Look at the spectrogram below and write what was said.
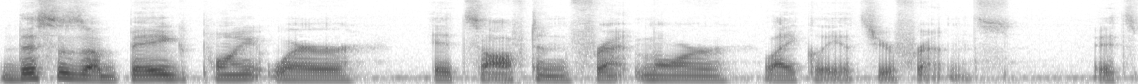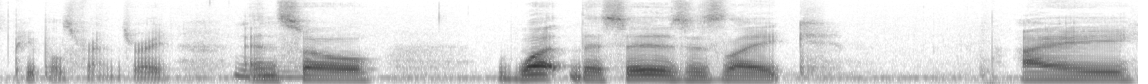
this is a big point where it's often friend more likely it's your friends. It's people's friends, right? And so what this is is like I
